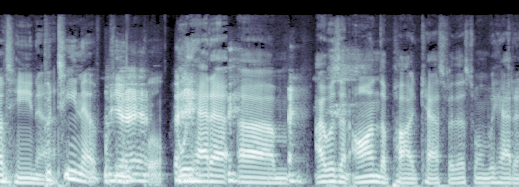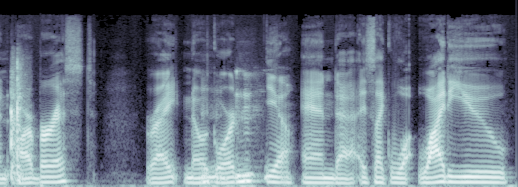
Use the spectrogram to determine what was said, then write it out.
of- patina. patina of Yeah, yeah. we had a um I wasn't on the podcast for this one. We had an arborist, right? Noah Gordon, Yeah. and uh, it's like, wh- why do you, f-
